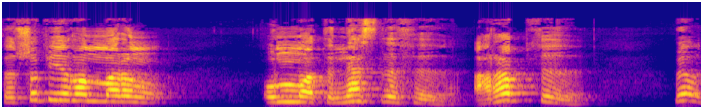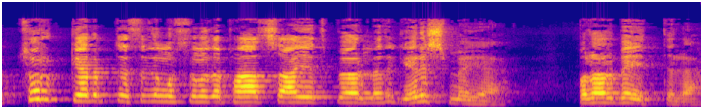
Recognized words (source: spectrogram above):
Siz şu pygamberiň ummaty nesli siz, arap siz. Bu türk gelipde siziň üstüňize patyşaýy etip ýörmesi gelişmeýä. Bular beýtdiler.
